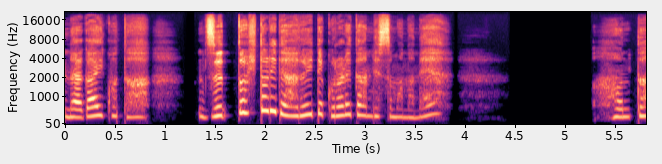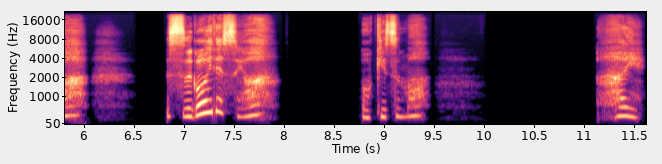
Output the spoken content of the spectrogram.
長いことずっと一人で歩いてこられたんですものね。ほんとすごいですよ。お傷も。はい。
